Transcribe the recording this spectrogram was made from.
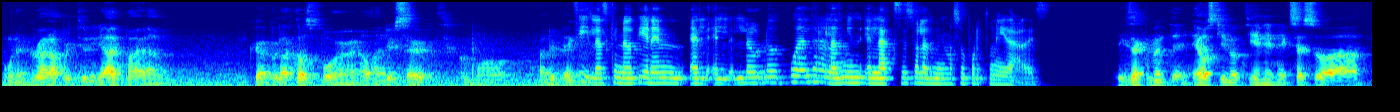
una gran oportunidad para crear productos por el underserved, como Sí, los que no tienen, el, el, no, pueden tener las, el acceso a las mismas oportunidades. Exactamente, ellos que no tienen acceso a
